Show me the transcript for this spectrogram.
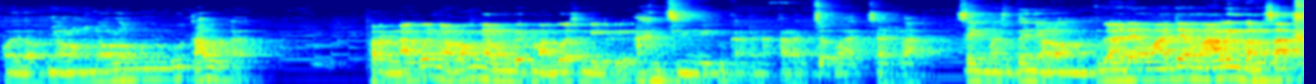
kayak nyolong-nyolong ngono ku tahu gak Pernah gue nyolong nyolong duit emak gue sendiri. anjing itu gak kenakalan cuk wajar lah sing maksudnya nyolong. Gak ada yang wajar maling bangsat.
